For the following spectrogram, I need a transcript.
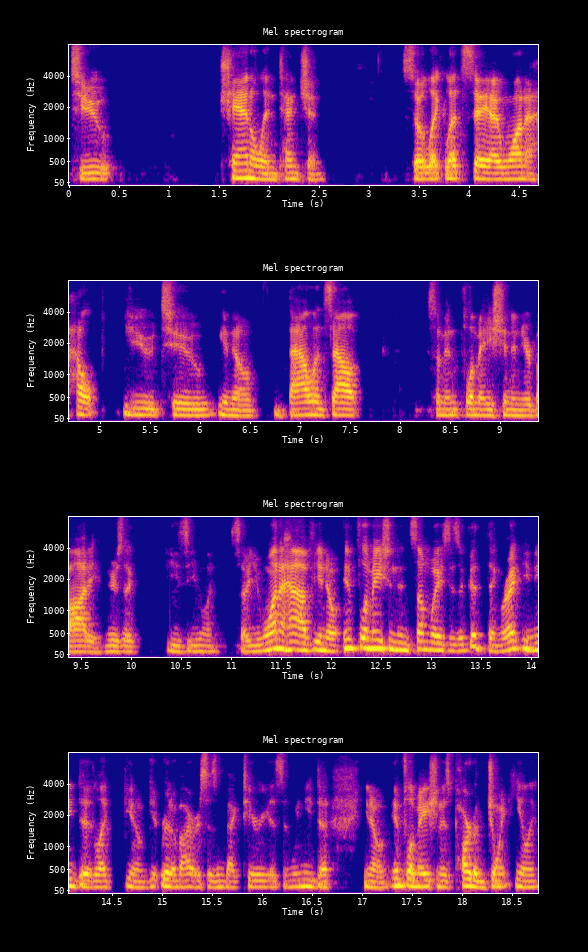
to channel intention. So like let's say i want to help you to you know balance out some inflammation in your body. There's a easy one. So you want to have, you know, inflammation in some ways is a good thing, right? You need to like, you know, get rid of viruses and bacteria, and we need to, you know, inflammation is part of joint healing,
